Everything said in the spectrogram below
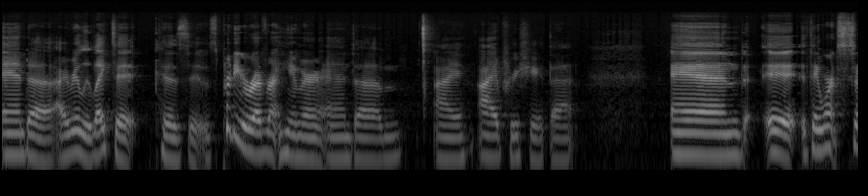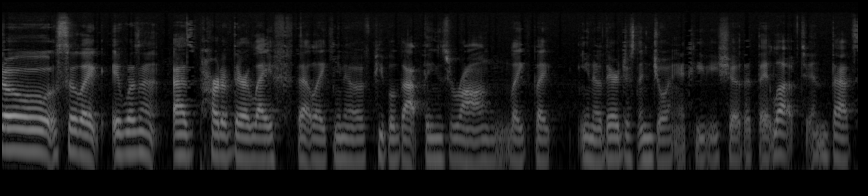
and uh, I really liked it because it was pretty irreverent humor, and um, I I appreciate that. And it they weren't so so like it wasn't as part of their life that like you know if people got things wrong like like you know they're just enjoying a TV show that they loved, and that's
